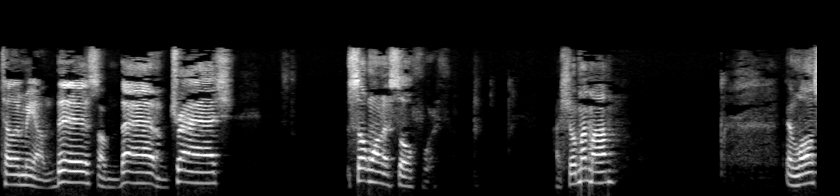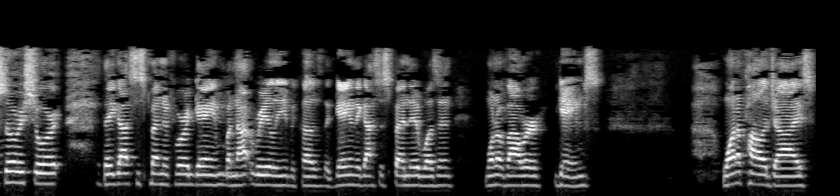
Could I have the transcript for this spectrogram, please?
Telling me I'm this, I'm that, I'm trash, so on and so forth. I showed my mom. And long story short, they got suspended for a game, but not really because the game they got suspended wasn't one of our games. One apologized,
